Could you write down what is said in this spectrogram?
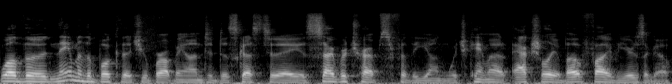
Well, the name of the book that you brought me on to discuss today is Cyber Traps for the Young, which came out actually about five years ago.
